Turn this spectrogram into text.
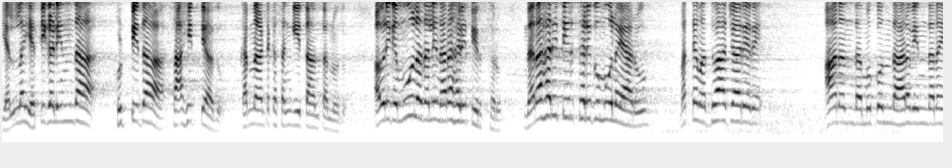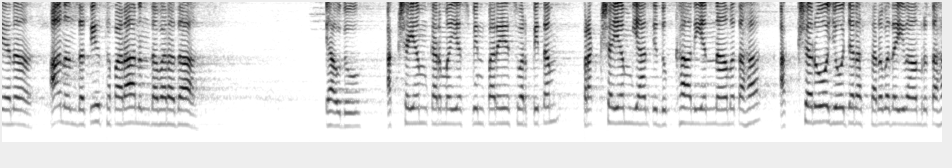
ಎಲ್ಲ ಯತಿಗಳಿಂದ ಹುಟ್ಟಿದ ಸಾಹಿತ್ಯ ಅದು. ಕರ್ನಾಟಕ ಸಂಗೀತ ಅಂತ ಅನ್ನೋದು ಅವರಿಗೆ ಮೂಲದಲ್ಲಿ ನರಹರಿ ತೀರ್ಥರು. ನರಹರಿ ತೀರ್ಥರಿಗೂ ಮೂಲ ಯಾರು? ಮತ್ತೆ ಮಧ್ವಾಚಾರ್ಯರೇ. ಆನಂದ ಮುಕುಂದ ಅರವಿಂದನಯನ ಆನಂದ ತೀರ್ಥ ಪರಾನಂದ ವರದ ಯಾವುದು? ಅಕ್ಷಯಂ ಕರ್ಮ ಯಸ್ಮಿನ್ ಪರೇ ಸ್ವರ್ಪಿತಂ, ಪ್ರಕ್ಷಯಂ ಯಾಂತಿ ದುಃಖಾನಿಯನ್ನಾಮತಃ ಅಕ್ಷರೋ ಯೋಜನ ಸರ್ವದೈವಾಮೃತಃ,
